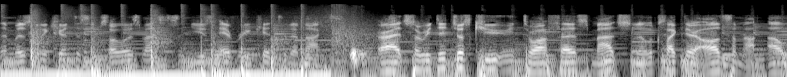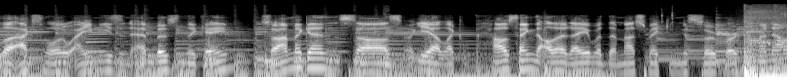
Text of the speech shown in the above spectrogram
then we're just to queue into some solos matches and use every kit to the max. Alright, so we did just queue into our first match, and it looks like there are some other Axolotl Amy's and Embers in the game. So I'm against, uh, so yeah, like I was saying the other day where the matchmaking is so broken right now,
